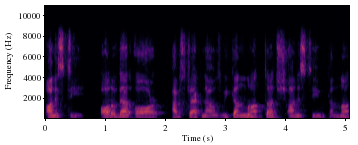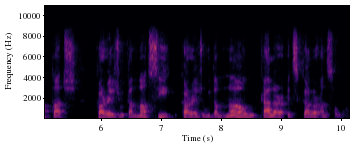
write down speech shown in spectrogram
honesty. All of that are abstract nouns. We cannot touch honesty. We cannot touch courage. We cannot see courage. We don't know color, its color, and so on.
